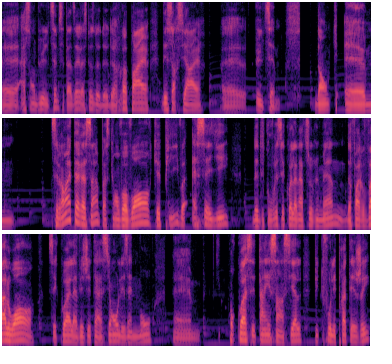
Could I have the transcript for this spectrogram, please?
euh, à son but ultime, c'est-à-dire l'espèce de repère des sorcières euh, ultime. Donc, euh, c'est vraiment intéressant parce qu'on va voir que Pili va essayer de découvrir c'est quoi la nature humaine, de faire valoir c'est quoi la végétation, les animaux, euh, pourquoi c'est tant essentiel, puis qu'il faut les protéger.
